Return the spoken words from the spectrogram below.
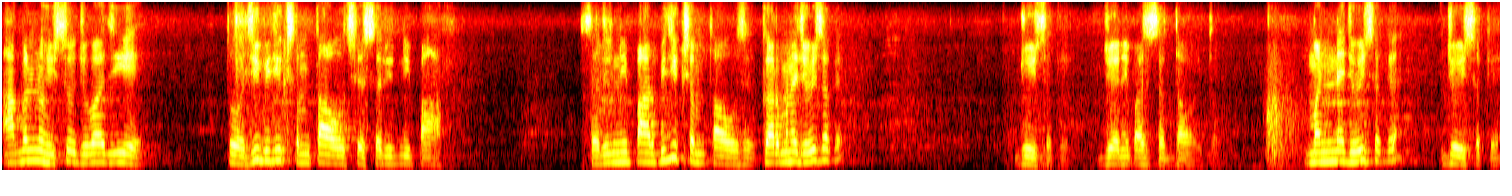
આગળનો હિસ્સો જોવા જઈએ તો હજી બીજી ક્ષમતાઓ છે શરીરની પાર. શરીરની પાર બીજી ક્ષમતાઓ છે. કર્મને જોઈ શકે? જોઈ શકે. જો એની પાસે શ્રદ્ધા હોય તો. મનને જોઈ શકે? જોઈ શકે.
